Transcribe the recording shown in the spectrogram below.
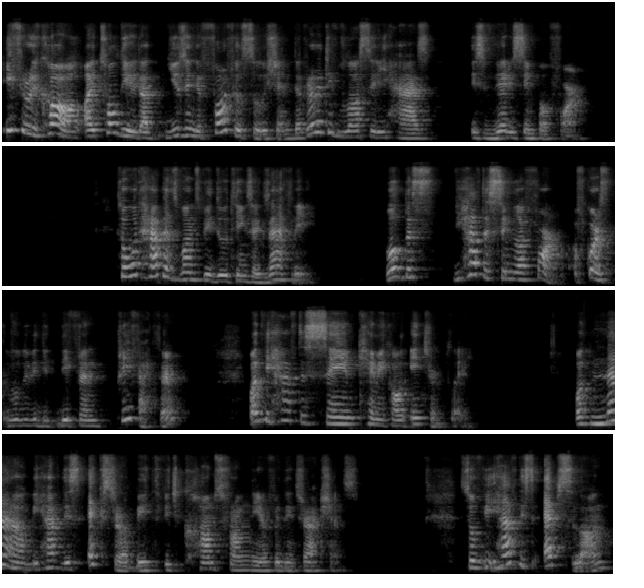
If you recall, I told you that using the Farfield solution, the relative velocity has this very simple form. So what happens once we do things exactly? Well, this we have the similar form. Of course, it will be different prefactor, but we have the same chemical interplay. But now we have this extra bit which comes from near-field interactions. So we have this epsilon,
